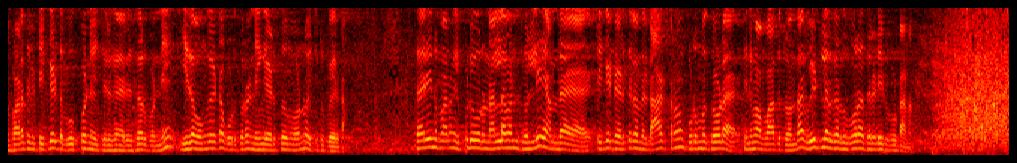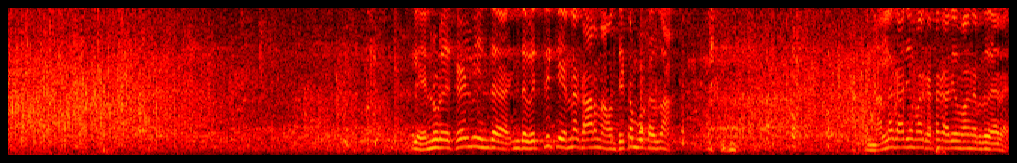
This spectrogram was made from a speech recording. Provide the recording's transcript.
இந்த படத்துக்கு டிக்கெட்டு புக் பண்ணி வச்சுருக்கேன் ரிசர்வ் பண்ணி. இதை உங்ககிட்ட கொடுத்துறோம் நீங்கள் எடுத்துக்கோன்னு வச்சுட்டு போயிருக்கான். சரின்னு பாருங்கள் இப்படி ஒரு நல்லவன் சொல்லி அந்த டிக்கெட் எடுத்துகிட்டு அந்த டாக்டரும் குடும்பத்தோட சினிமா பார்த்துட்டு வந்தால் வீட்டில் இருக்கிறது பூரா திருடிட்டு போட்டானான் இல்லை என்னுடைய கேள்வி இந்த இந்த வெற்றிக்கு என்ன காரணம்? அவன் திட்டம் போட்டது தான் நல்ல காரியமாக கெட்ட காரியமாங்கிறது வேறு.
